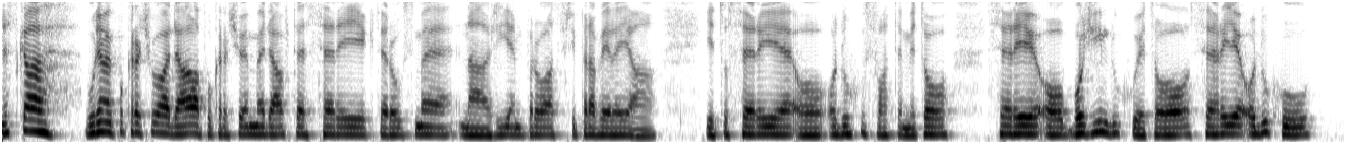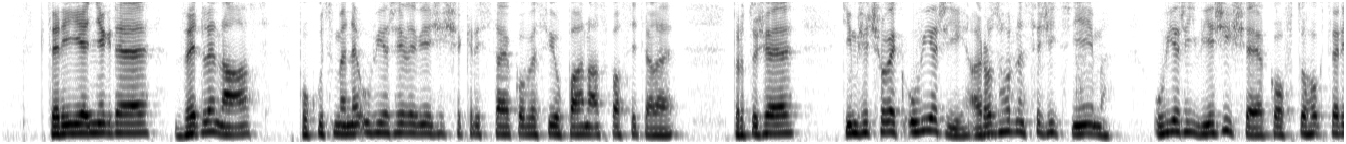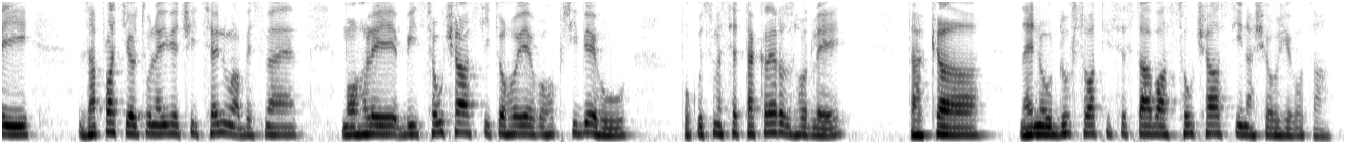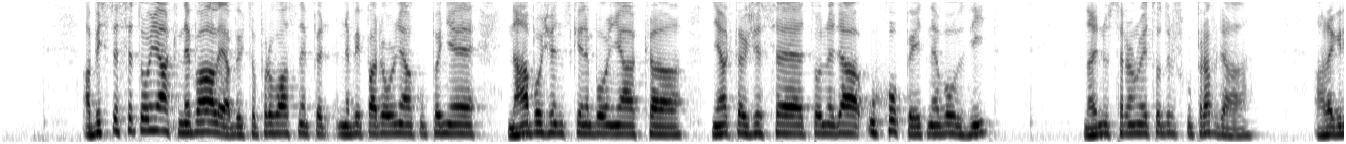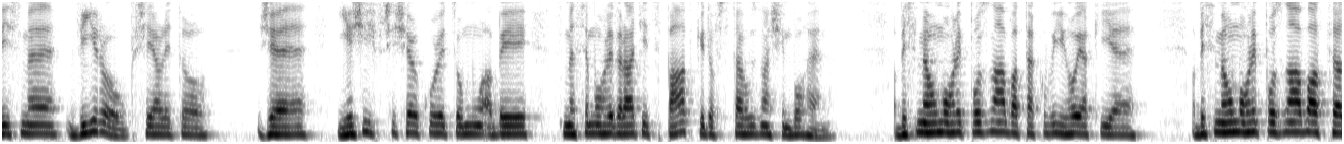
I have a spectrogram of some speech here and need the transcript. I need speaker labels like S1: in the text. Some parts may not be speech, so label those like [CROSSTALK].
S1: Dneska budeme pokračovat dál a pokračujeme dál v té sérii, kterou jsme na říjen pro vás připravili a je to série o, o duchu svatém, je to série o božím duchu, je to série o duchu, který je někde vedle nás, pokud jsme neuvěřili v Ježíše Krista jako ve svého pána a spasitele, protože tím, že člověk uvěří a rozhodne se žít s ním, uvěří v Ježíše jako v toho, který zaplatil tu největší cenu, aby jsme mohli být součástí toho jeho příběhu, pokud jsme se takhle rozhodli, tak eh, najednou Duch Svatý se stává součástí našeho života. Abyste se toho nějak nebáli, aby to pro vás nevypadalo nějak úplně nábožensky nebo nějak, eh, nějak tak, že se to nedá uchopit nebo vzít. Na jednu stranu je to trošku pravda, ale když jsme vírou přijali to, že Ježíš přišel kvůli tomu, aby jsme se mohli vrátit zpátky do vztahu s naším Bohem. Aby jsme ho mohli poznávat takovýho, jaký je. Aby jsme ho mohli poznávat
